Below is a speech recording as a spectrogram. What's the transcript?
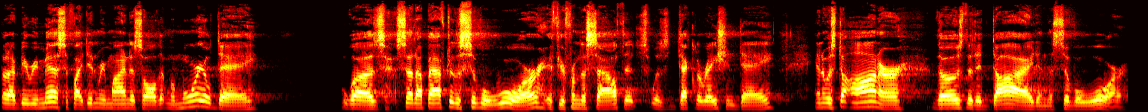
but I'd be remiss if I didn't remind us all that Memorial Day was set up after the Civil War. If you're from the South, it was Decoration Day, and it was to honor those that had died in the Civil War.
